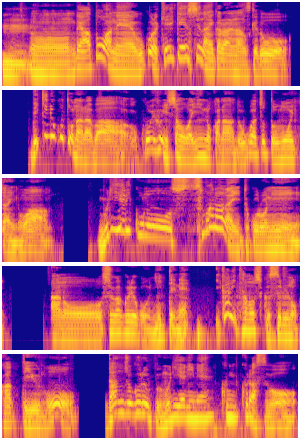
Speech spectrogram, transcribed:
うん。うーん。で、あとはね、僕ら経験してないからあれなんですけど、できることならば、こういう風にした方がいいのかなと僕はちょっと思いたいのは、無理やりこの、つまらないところに、あのー修学旅行に行ってね、いかに楽しくするのかっていうのを、男女グループ無理やりね、ククラスを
